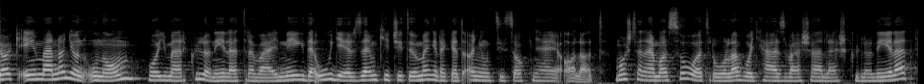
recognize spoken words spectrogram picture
Csak én már nagyon unom, hogy már külön életre vágynék, de úgy érzem, kicsit ő megrekedt anyuci szoknyája alatt. Mostanában szó volt róla, hogy házvásárlás külön élet,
